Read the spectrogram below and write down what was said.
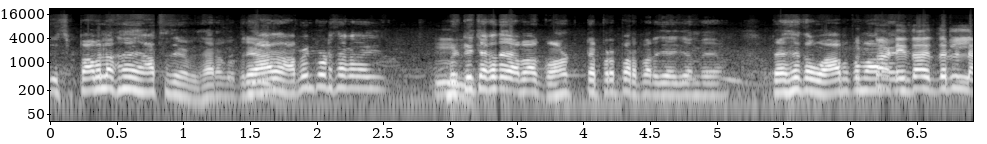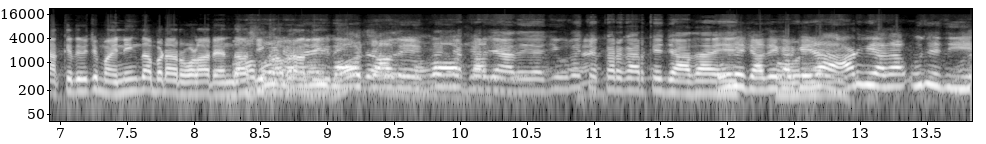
ਇਸ ਪਬਲਿਕ ਦੇ ਹੱਥ ਦੇ ਹੋਵੇ ਸਾਰਾ ਕੁਝ ਦਰਿਆ ਆਪੇ ਟੁੱਟ ਸਕਦਾ ਜੀ। ਮਿੱਟੀ ਚੱਕਦੇ ਆਵਾ ਗੌਂਟ ਟਿੱਪਰ ਭਰ ਭਰ ਜਾਈ ਜਾਂਦੇ ਆ। ਪੈਸੇ ਤਾਂ ਉਹ ਆਪ ਕਮਾ ਤੁਹਾਡੇ ਤਾਂ ਇਧਰਲੇ ਇਲਾਕੇ ਦੇ ਵਿੱਚ ਮਾਈਨਿੰਗ ਦਾ ਬੜਾ ਰੌਲਾ ਰਹਿੰਦਾ ਅਸੀਂ ਖਬਰਾਂ ਦੇਖਦੇ ਬਹੁਤ ਜ਼ਿਆਦੇ ਬਹੁਤ ਚੱਕਰ ਜ਼ਿਆਦੇ ਆ ਜੀ ਉਹਦੇ ਚੱਕਰ ਕਰਕੇ ਜ਼ਿਆਦਾ ਇਹ ਉਹਦੇ ਜ਼ਿਆਦੇ ਕਰਕੇ ਜਿਹੜਾ ਹੜ ਵੀ ਆਦਾ ਉਹਦੇ ਦੀ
